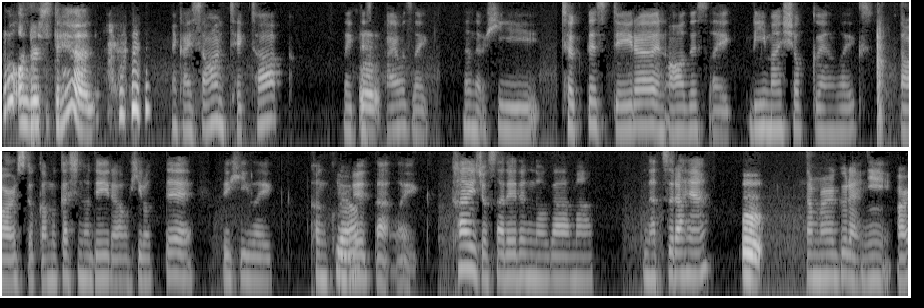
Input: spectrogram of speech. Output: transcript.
don't understand. like I saw on TikTok, like this mm. guy was like, no, no, he took this data and all this like Lehman shock and like SARS とか昔のデータを拾って、で、he like concluded that like 解除されるのがまあ夏らへん、うん。 summer ぐらいに our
